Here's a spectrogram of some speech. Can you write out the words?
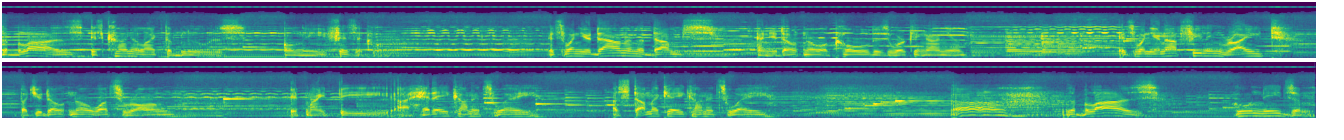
The blahs is kind of like the blues, only physical. It's when you're down in the dumps and you don't know a cold is working on you. It's when you're not feeling right, but you don't know what's wrong. It might be a headache on its way, a stomach ache on its way. Oh, the blahs. Who needs them?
